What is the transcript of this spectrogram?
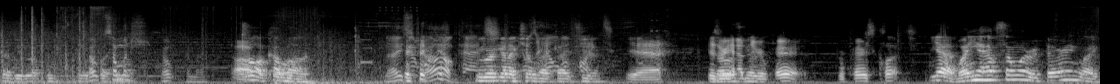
heavy weapons. Oh, someone. Sh- oh, come on. Oh, come on. Nice job. We were gonna kill that guy too. Yeah, because That we was had to repair it. Repair's clutch. Yeah, when you have someone repairing, like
